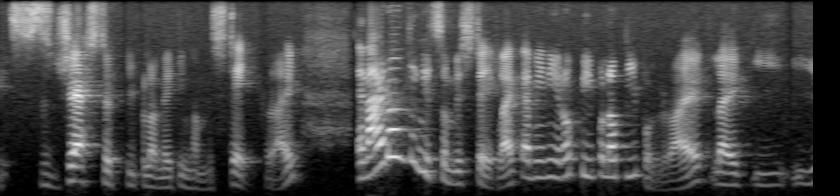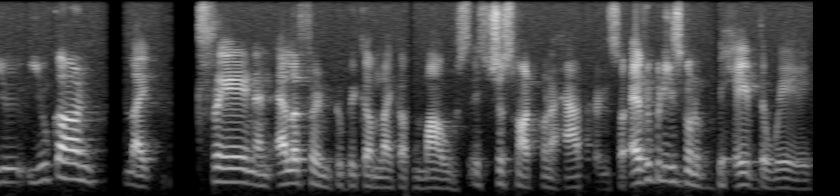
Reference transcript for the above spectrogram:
it suggests that people are making a mistake right? And i don't think it's a mistake. Like i mean you know people are people right? Like you you can't like train an elephant to become like a mouse. It's just not going to happen. So everybody's going to behave the way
